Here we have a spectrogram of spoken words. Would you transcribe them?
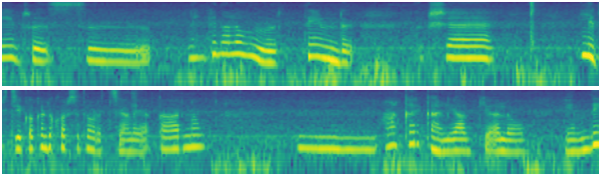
ഈ ഡ്രസ്സ് എനിക്ക് നല്ല വൃത്തിയുണ്ട്. പക്ഷേ ലിപ്സ്റ്റിക്കൊക്കെ ഉണ്ട് കുറച്ച് തുടച്ചാളയാ കാരണം ആൾക്കാർ കളിയാക്കിയാലോ? എന്തീ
